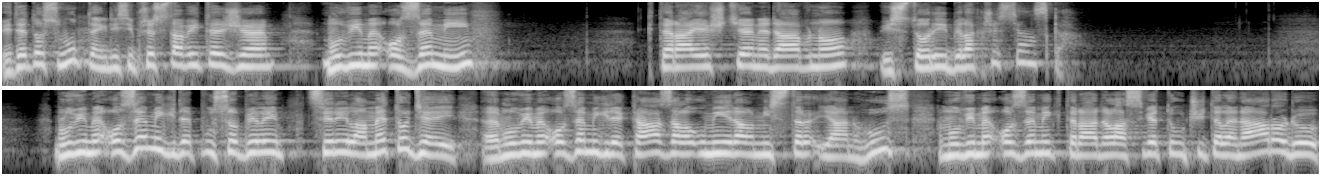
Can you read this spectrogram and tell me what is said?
Víte, je to smutné, když si představíte, že mluvíme o zemi, která ještě nedávno v historii byla křesťanská. Mluvíme o zemi, kde působili Cyrila Metoděj, eh, mluvíme o zemi, kde kázal a umíral mistr Jan Hus, mluvíme o zemi, která dala světu učitele národu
